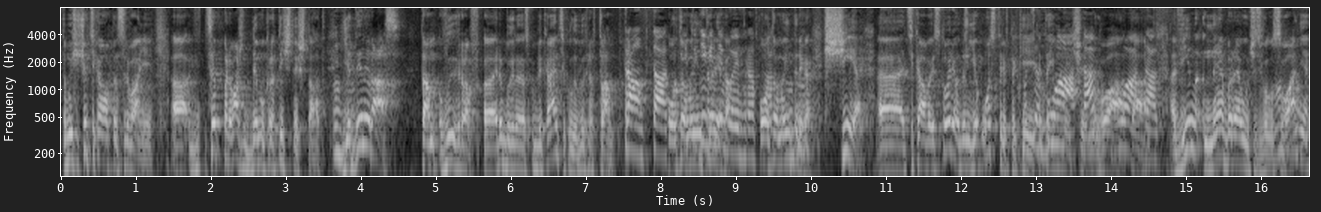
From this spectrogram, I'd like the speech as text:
Тому що що цікаво в Пенсильванії, це переважно демократичний штат. Єдиний раз. Там виграв е, виграли республіканці, коли виграв Трамп. Трамп, так. От І тоді він і виграв, От так. інтрига. Ще е, цікава історія. Один є острів такий Оце Гуа, так? Гуа, Гуа, так. так. Він не бере участь в голосуванні, е,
